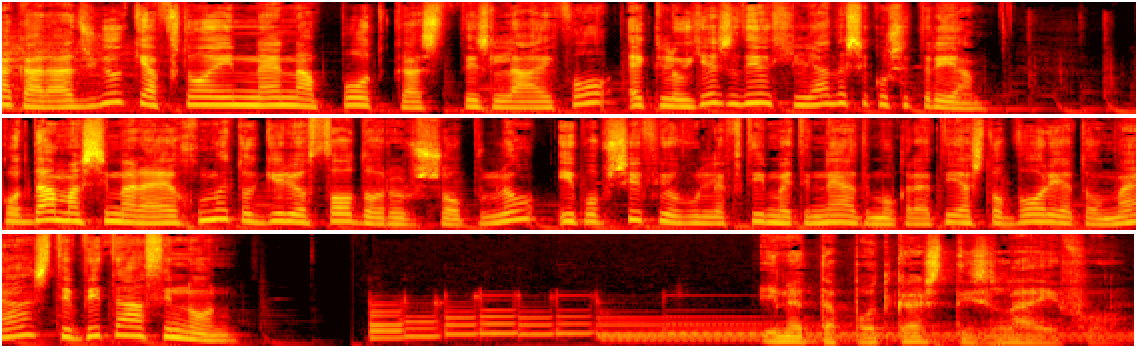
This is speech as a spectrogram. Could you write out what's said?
Ειρήνα Καράτζιο και αυτό είναι ένα podcast της LIFO Εκλογές 2023. Κοντά μας σήμερα έχουμε τον κύριο Θόδωρο Ρουσόπουλο, υποψήφιο βουλευτή με τη Νέα Δημοκρατία στο Βόρεια Τομέα στη Β' Αθηνών. Είναι τα podcast της LIFO.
